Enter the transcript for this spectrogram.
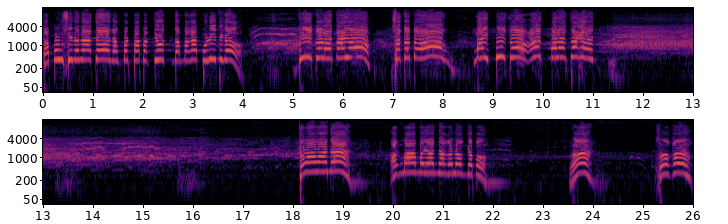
Tapusin na natin ang pagpapakyut ng mga politiko. Dito na tayo sa totoong may puso at malasakit. Kawawa na ang mamayan ng Olongapo. Ha? So ako,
